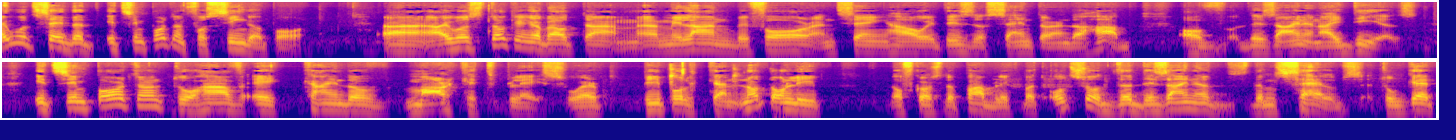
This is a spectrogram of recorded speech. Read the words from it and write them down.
I would say that it's important for Singapore. Uh, I was talking about um, uh, Milan before and saying how it is the center and the hub of design and ideas. It's important to have a kind of marketplace where people can not only, of course, the public, but also the designers themselves to get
